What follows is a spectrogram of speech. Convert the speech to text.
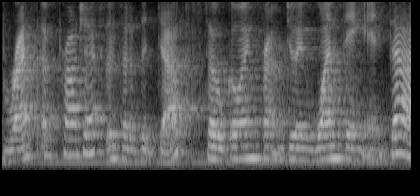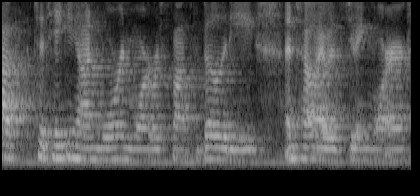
breadth of projects instead of the depth. So going from doing one thing in depth to taking on more and more responsibility until I was doing more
